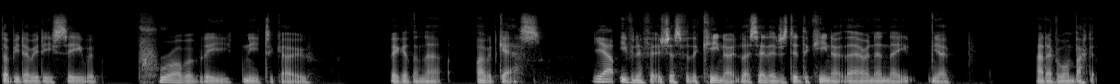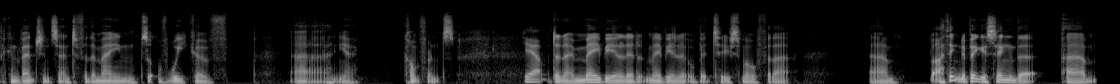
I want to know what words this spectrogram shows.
WWDC would probably need to go bigger than that. I would guess. Yeah. Even if it was just for the keynote, let's say they just did the keynote there, and then they, you know, had everyone back at the convention center for the main sort of week of, uh, you know, conference. Yeah. I don't know. Maybe a little, maybe a little bit too small for that. Um, but I think the biggest thing that um,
